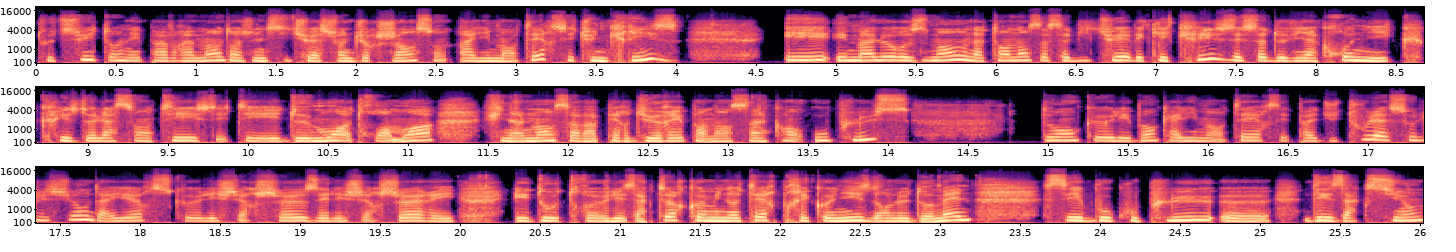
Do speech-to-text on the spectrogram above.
Tout de suite, on n'est pas vraiment dans une situation d'urgence alimentaire, c'est une crise. Et, et, malheureusement, on a tendance à s'habituer avec les crises et ça devient chronique. Crise de la santé, c'était deux mois, trois mois. Finalement, ça va perdurer pendant cinq ans ou plus. Donc, les banques alimentaires, c'est pas du tout la solution. D'ailleurs, ce que les chercheuses et les chercheurs et, et d'autres, les acteurs communautaires préconisent dans le domaine, c'est beaucoup plus euh, des actions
